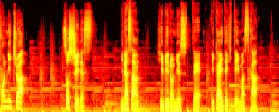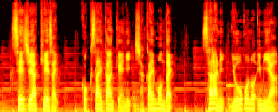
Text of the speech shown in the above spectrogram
こんにちは。ソッシーです。皆さん、日々のニュースって理解できていますか？政治や経済、国際関係に社会問題、さらに用語の意味や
